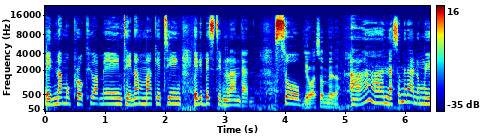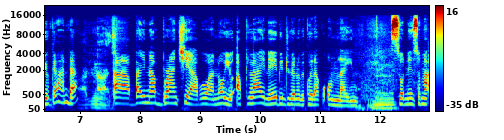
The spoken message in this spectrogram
Erinamu procurement erinamu marketing. Eri based in london. So gye wasomera? Ah, nasomera hano mu uganda. Ah. Ah, balina branch yaabwe wano. You apply naye ebintu byonna bikolera ku online so nensoma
